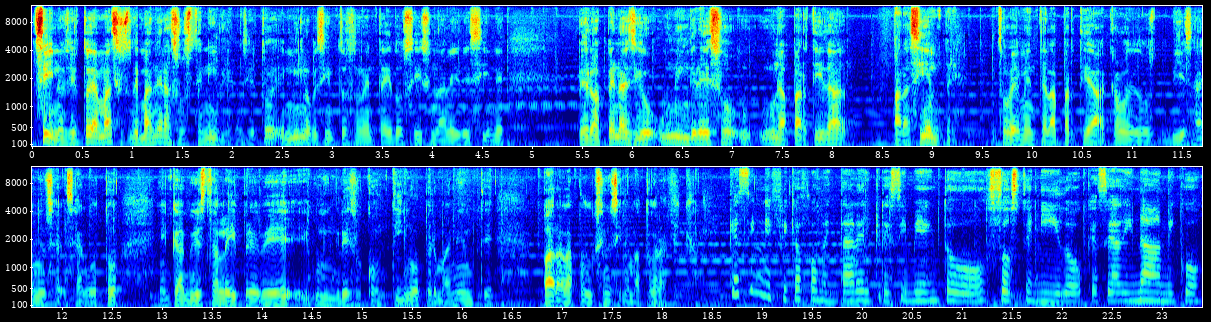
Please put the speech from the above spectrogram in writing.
Sí, ¿no es cierto? Además de manera sostenible, ¿no es cierto? En 1992 se hizo una ley de cine, pero apenas dio un ingreso, una partida para siempre. Entonces, obviamente la partida a cabo de dos, 10 años se, se agotó, en cambio esta ley prevé un ingreso continuo, permanente, para la producción cinematográfica. ¿Qué significa fomentar el crecimiento sostenido, que sea dinámico,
